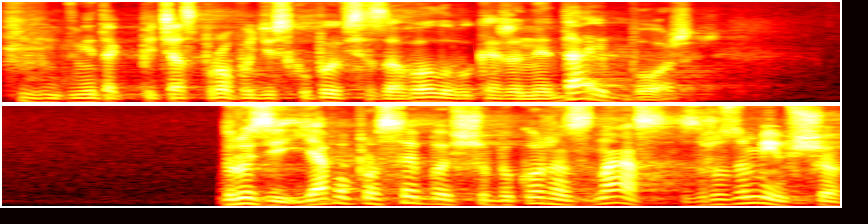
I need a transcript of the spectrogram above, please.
Він так під час проповіді схопився за голову каже: не дай Боже. Друзі, я попросив би, щоб кожен з нас зрозумів, що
